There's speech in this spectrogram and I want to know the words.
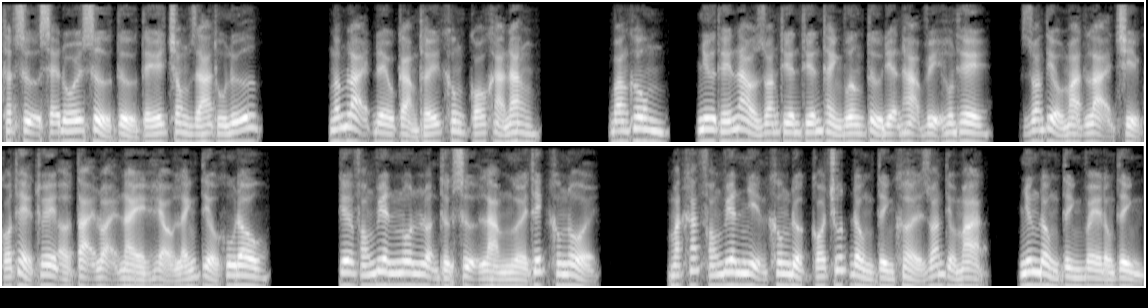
thật sự sẽ đối xử tử tế trong giá thú nữ. Ngắm lại đều cảm thấy không có khả năng. Bằng không, như thế nào Doan Thiên Thiến thành vương tử điện hạ vị hôn thê, Doan Tiểu Mạt lại chỉ có thể thuê ở tại loại này hẻo lánh tiểu khu đâu. Kia phóng viên ngôn luận thực sự làm người thích không nổi. Mặt khác phóng viên nhịn không được có chút đồng tình khởi Doan Tiểu Mạt, nhưng đồng tình về đồng tình,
